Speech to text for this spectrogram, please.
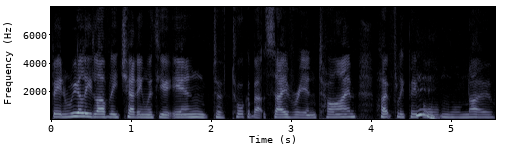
been really lovely chatting with you, Ian, to talk about savoury and thyme. Hopefully, people yeah. will know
